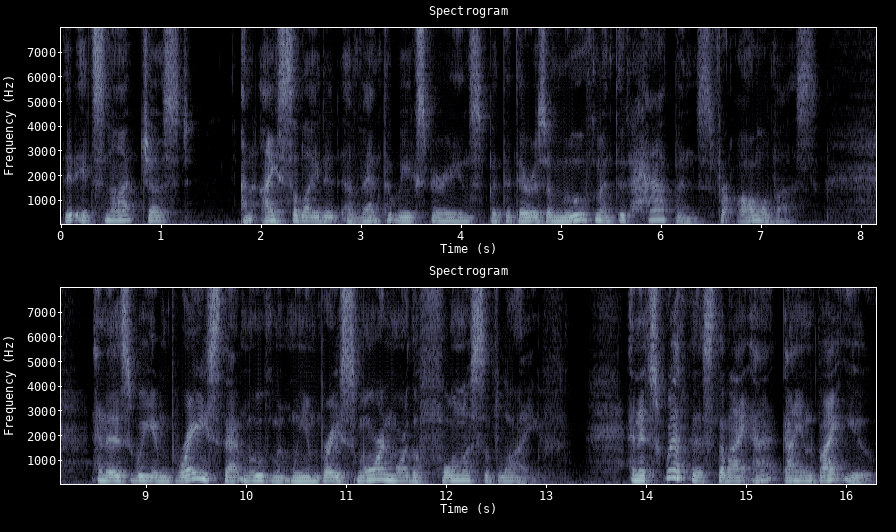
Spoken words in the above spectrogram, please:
that it's not just an isolated event that we experience, but that there is a movement that happens for all of us. And as we embrace that movement, we embrace more and more the fullness of life. And it's with this that I, I invite you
